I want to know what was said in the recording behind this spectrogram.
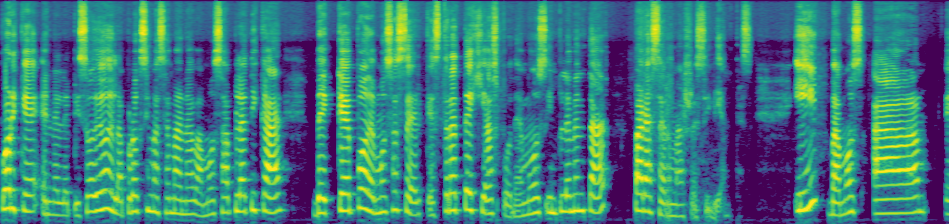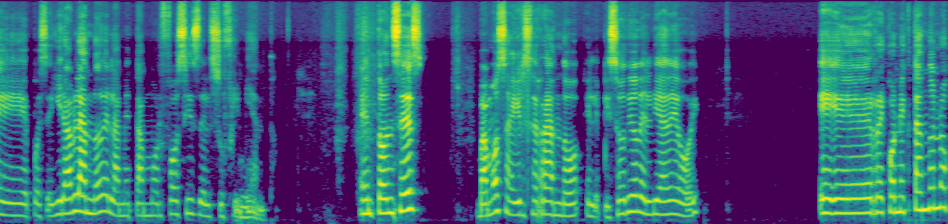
porque en el episodio de la próxima semana vamos a platicar de qué podemos hacer, qué estrategias podemos implementar para ser más resilientes. Y vamos a eh, pues seguir hablando de la metamorfosis del sufrimiento. Entonces, vamos a ir cerrando el episodio del día de hoy, eh, reconectándonos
